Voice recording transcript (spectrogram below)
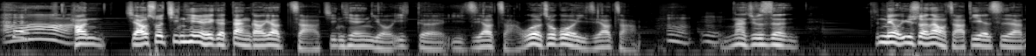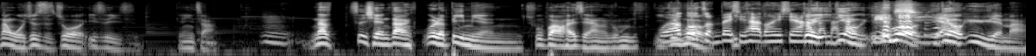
哦，好，假如说今天有一个蛋糕要砸，今天有一个椅子要砸，我有做过椅子要砸，嗯嗯，那就是没有预算让我砸第二次啊，那我就只做一只椅子给你砸。嗯，那之前但为了避免出包还是怎样，我们我要多准备其他的东西先。对，一定有，一定会有，一定有预言嘛，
